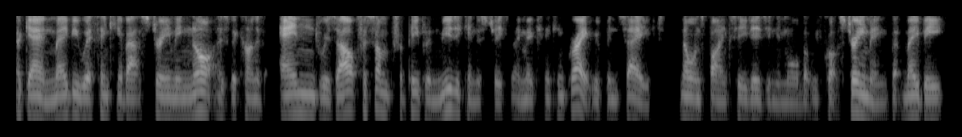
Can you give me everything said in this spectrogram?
again, maybe we're thinking about streaming not as the kind of end result for some for people in the music industry. They may be thinking, great, we've been saved. No one's buying CDs anymore, but we've got streaming. But maybe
